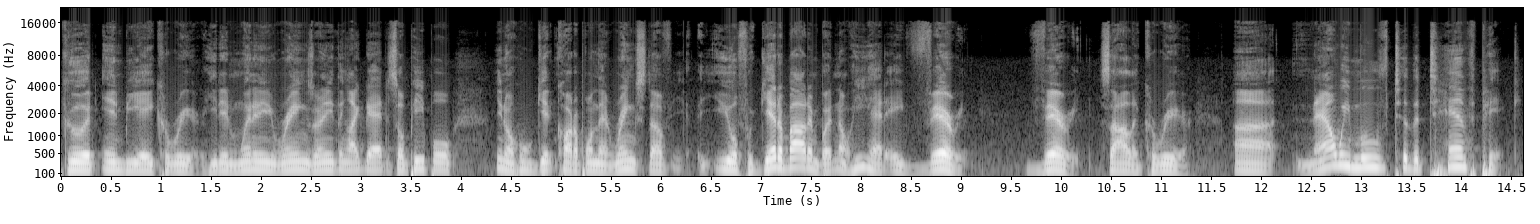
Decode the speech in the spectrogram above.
good NBA career. He didn't win any rings or anything like that, so people. You know, who get caught up on that ring stuff, you'll forget about him. But no, he had a very, very solid career. Uh, now we move to the tenth pick.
